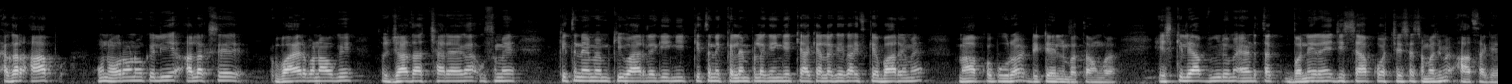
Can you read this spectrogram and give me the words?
अगर आप उन हॉर्नों के लिए अलग से वायर बनाओगे तो ज़्यादा अच्छा रहेगा। उसमें कितने एम की वायर लगेगी, कितने क्लैंप लगेंगे क्या क्या लगेगा, इसके बारे में मैं आपको पूरा डिटेल में बताऊँगा। इसके लिए आप वीडियो में एंड तक बने रहें, जिससे आपको अच्छे से समझ में आ सके।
